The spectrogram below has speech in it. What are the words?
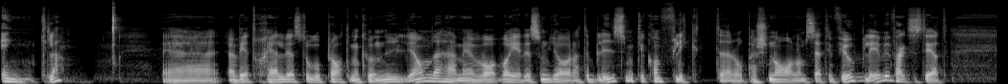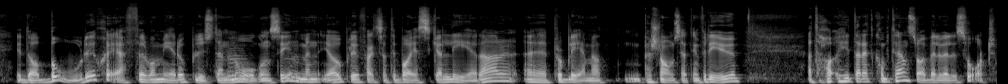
enkla. Eh, jag vet själv, jag stod och pratade med en kund nyligen om det här med vad, vad, är det som gör att det blir så mycket konflikter och personalomsättning. För jag upplever faktiskt det att idag borde chefer vara mer upplysta än mm. någonsin. Men jag upplever faktiskt att det bara eskalerar eh, problem med personalomsättning. För det är ju att hitta rätt kompetens är väldigt, väldigt svårt.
